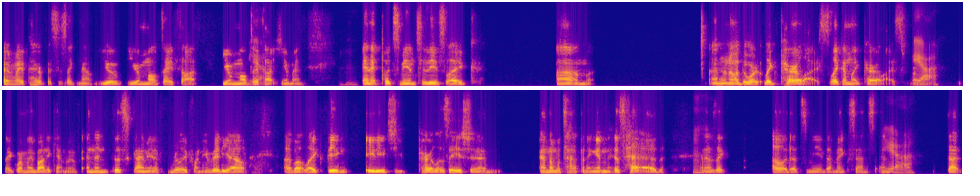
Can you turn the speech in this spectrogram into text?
And my therapist is like no you you're multi-thought you're a multi-thought human. Mhm. and it puts me into these like um i don't know what the word like paralyzed. Like i'm like paralyzed it yeah. like where my body can't move. And then this guy made a really funny video about like being ADHD paralyzation and then what's happening in his head. And I was like, oh, that's me. That makes sense. And yeah that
